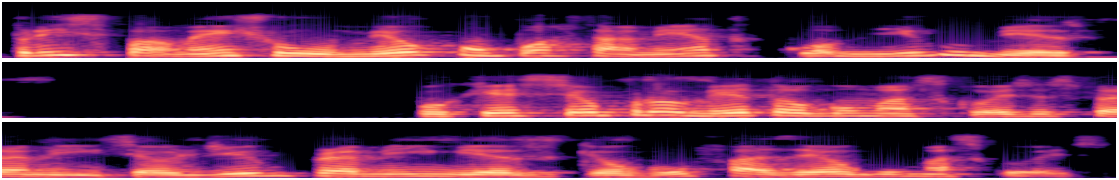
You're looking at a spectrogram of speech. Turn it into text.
principalmente, o meu comportamento comigo mesmo. Porque se eu prometo algumas coisas para mim, se eu digo para mim mesmo que eu vou fazer algumas coisas,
